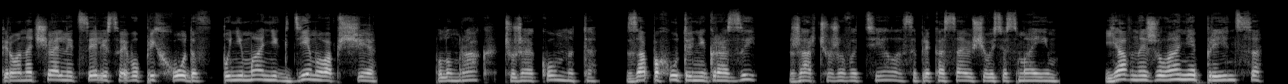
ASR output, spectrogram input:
первоначальной цели своего прихода, в понимании, где мы вообще. Полумрак, чужая комната, запах утренней грозы, жар чужого тела, соприкасающегося с моим явное желание принца,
